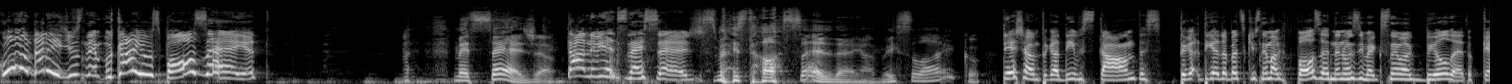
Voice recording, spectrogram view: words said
Ko man darīt? Jūs ne... Kā jūs pozējat? Mēs sēžam. Tā neviens nesēž. Mēs tā sēdējām visu laiku. Tiešām tā kā divas tantes. Tikai tāpēc, ka jūs nemākat pozēt, nenozīmē, ka jūs nemākat bildēt, ok?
